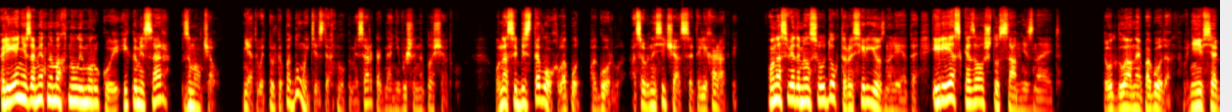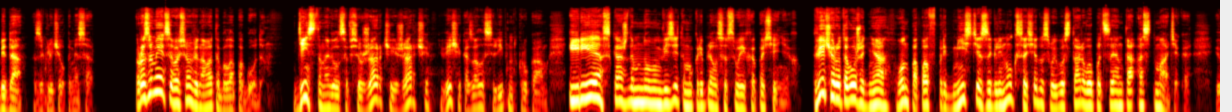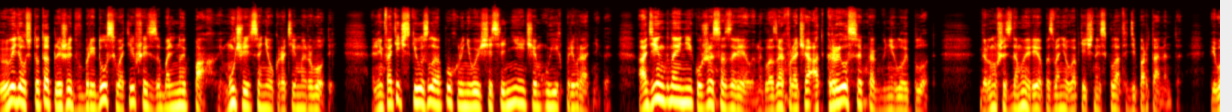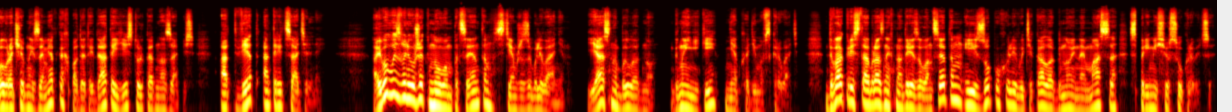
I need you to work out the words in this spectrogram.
Рия незаметно махнул ему рукой, и комиссар замолчал. «Нет, вы только подумайте», — вздохнул комиссар, когда они вышли на площадку. «У нас и без того хлопот по горло, особенно сейчас с этой лихорадкой». Он осведомился у доктора, серьезно ли это, и Рия сказал, что сам не знает. «Тут главная погода, в ней вся беда», — заключил комиссар. Разумеется, во всем виновата была погода. День становился все жарче и жарче, вещи, казалось, липнут к рукам. И Рия с каждым новым визитом укреплялся в своих опасениях. К вечеру того же дня он, попав в предместье, заглянул к соседу своего старого пациента-астматика и увидел, что тот лежит в бреду, схватившись за больной пах, и мучается неукротимой рвотой. Лимфатические узлы опухли у него еще сильнее, чем у их привратника. Один гнойник уже созрел, и на глазах врача открылся, как гнилой плод. Вернувшись домой, Рио позвонил в аптечный склад департамента. В его врачебных заметках под этой датой есть только одна запись. Ответ отрицательный. А его вызвали уже к новым пациентам с тем же заболеванием. Ясно было одно — гнойники необходимо вскрывать. Два крестообразных надреза ланцетом, и из опухоли вытекала гнойная масса с примесью сукровицы.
